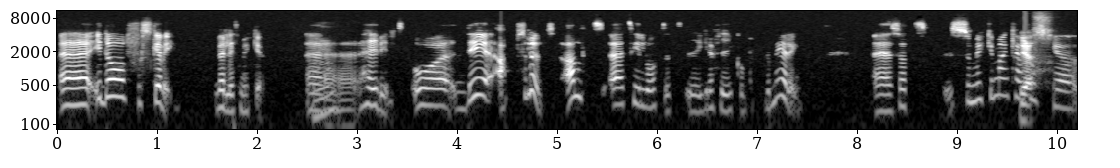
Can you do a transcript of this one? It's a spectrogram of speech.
eh, idag fuskar vi väldigt mycket. Eh, Mm. Hej vilt. Och det är absolut, allt är tillåtet i grafik och programmering. Eh, så att så mycket man kan Yes. fuska...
